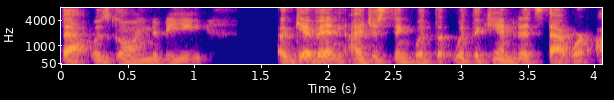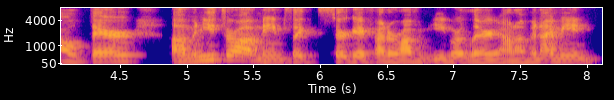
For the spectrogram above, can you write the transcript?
that was going to be a given. I just think with the with the candidates that were out there, um, and you throw out names like Sergei Fedorov and Igor Larionov, and I mean,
